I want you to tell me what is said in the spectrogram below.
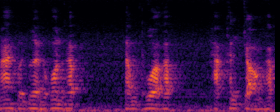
มาเพื่อนๆทุกคนครับตำทัวครับผักขั้นจองครับ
